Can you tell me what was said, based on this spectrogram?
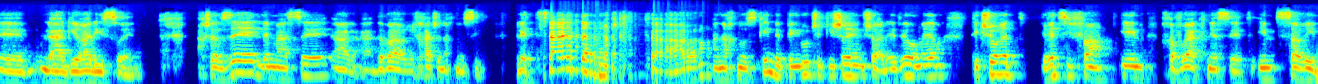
אה, להגירה לישראל. עכשיו זה למעשה הדבר האחד שאנחנו עושים. לצד המחקר אנחנו עוסקים בפעילות של קשרי ממשל, הווה אומר תקשורת רציפה עם חברי הכנסת, עם שרים,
